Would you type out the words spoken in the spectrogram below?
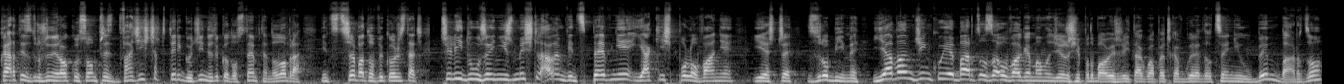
Karty z drużyny roku są przez 24 godziny tylko dostępne, no dobra, więc trzeba to wykorzystać, czyli dłużej niż myślałem, więc pewnie jakieś polowanie jeszcze zrobimy. Ja Wam dziękuję bardzo za uwagę, mam nadzieję, że się podobało, jeżeli tak łapeczka w górę. Doceniłbym bardzo,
